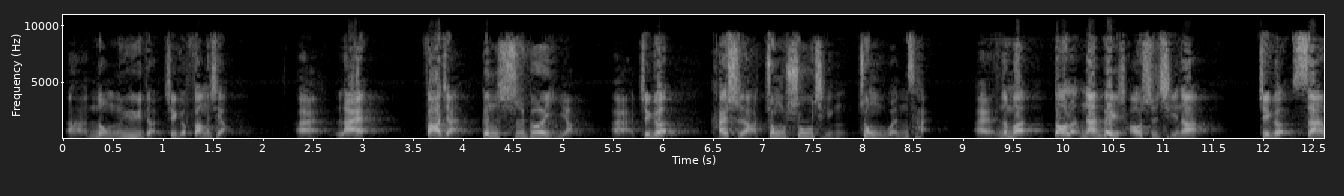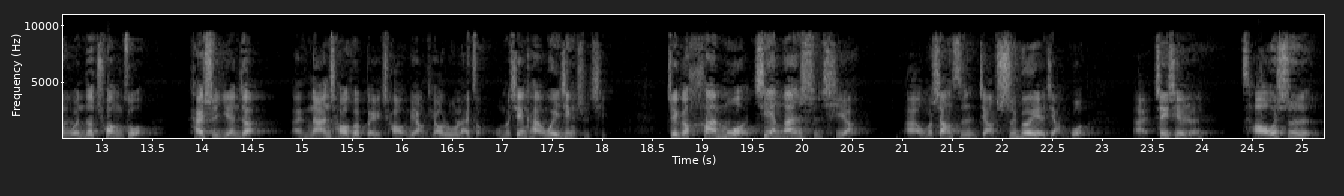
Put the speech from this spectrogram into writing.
啊浓郁的这个方向，哎来发展，跟诗歌一样，哎，这个开始啊重抒情，重文采，哎，那么到了南北朝时期呢，这个散文的创作开始沿着。哎，南朝和北朝两条路来走。我们先看魏晋时期，这个汉末建安时期啊，哎，我们上次讲诗歌也讲过，哎，这些人曹氏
